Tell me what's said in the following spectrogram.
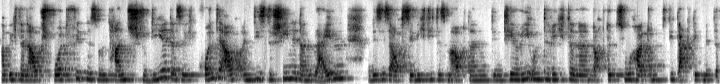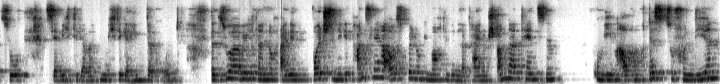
habe ich dann auch Sport, Fitness und Tanz studiert. Also ich konnte auch an dieser Schiene dann bleiben. Und es ist auch sehr wichtig, dass man auch dann den Theorieunterricht dann auch dazu hat und Didaktik mit dazu. Sehr wichtiger, ein wichtiger Hintergrund. Dazu habe ich dann noch eine vollständige Tanzlehrerausbildung gemacht in den Latein- und Standardtänzen um eben auch noch das zu fundieren,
